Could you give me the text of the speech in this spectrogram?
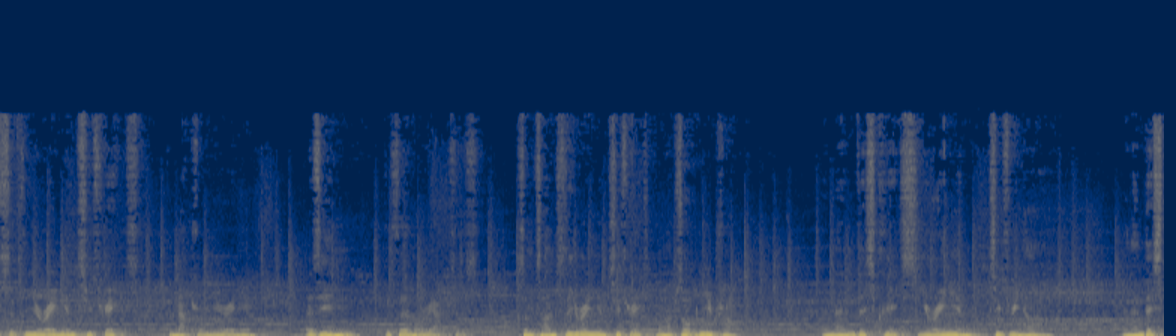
Use of the uranium-238 from natural uranium. As in the thermal reactors, sometimes the uranium-238 will absorb a neutron, and then this creates uranium-239. And then this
